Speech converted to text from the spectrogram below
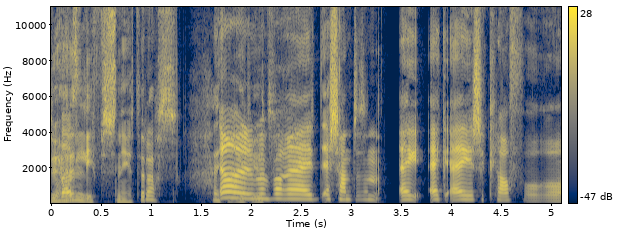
Du er en livsnyter, ass. Ja, Herregud. men bare, jeg kjente sånn jeg, jeg, jeg er ikke klar for å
